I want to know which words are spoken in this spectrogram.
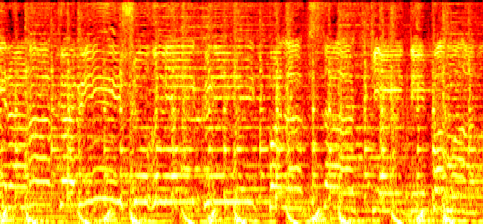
کې رڼا کوي شغلې کړي په لږ سات کې دی په ما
